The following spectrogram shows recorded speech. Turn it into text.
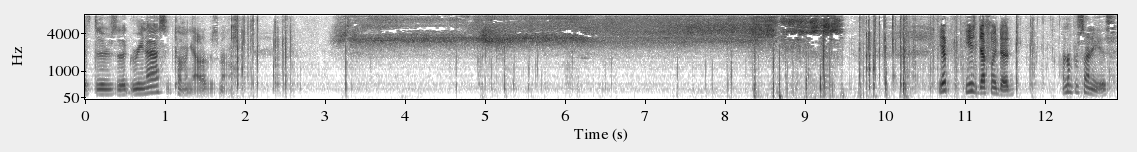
if there's a green acid coming out of his mouth. Yep, he's definitely dead. 100% he is.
